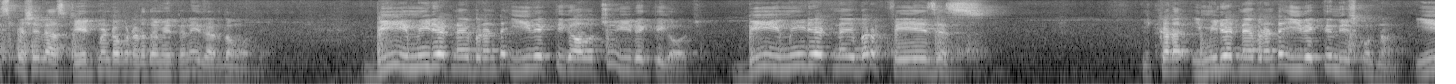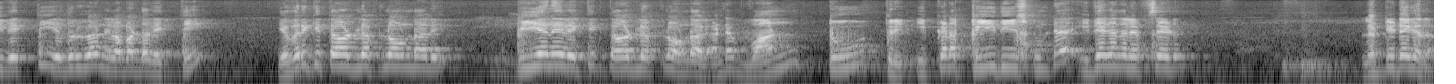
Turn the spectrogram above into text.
ఎస్పెషల్లీ ఆ స్టేట్మెంట్ ఒకటి అర్థమైతేనే ఇది అర్థమవుతుంది బి ఇమీడియట్ నైబర్ అంటే ఈ వ్యక్తి కావచ్చు ఈ వ్యక్తి కావచ్చు. B immediate neighbour faces. ఇక్కడ ఇమీడియట్ నైబర్ అంటే ఈ వ్యక్తిని తీసుకుంటున్నాను. ఈ వ్యక్తి ఎదురుగా నిలబడ్డ వ్యక్తి ఎవరికి థర్డ్ లెఫ్ట్లో ఉండాలి? పి అనే వ్యక్తికి థర్డ్ లెఫ్ట్లో ఉండాలి. అంటే వన్ టూ త్రీ. ఇక్కడ పి తీసుకుంటే ఇదే కదా లెఫ్ట్ సైడ్? లెఫ్ట్ ఇటే కదా?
